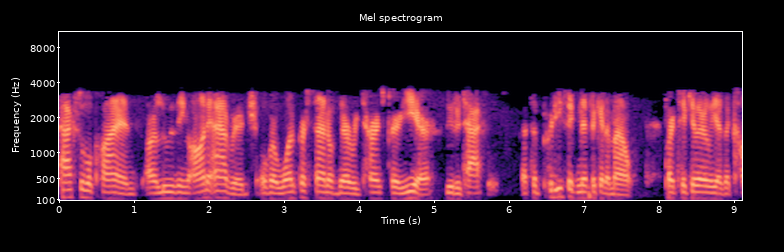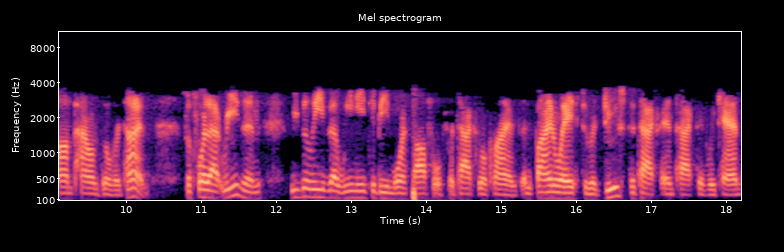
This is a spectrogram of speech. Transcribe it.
taxable clients are losing on average over 1% of their returns per year due to taxes. That's a pretty significant amount, particularly as it compounds over time. So for that reason, we believe that we need to be more thoughtful for taxable clients and find ways to reduce the tax impact if we can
